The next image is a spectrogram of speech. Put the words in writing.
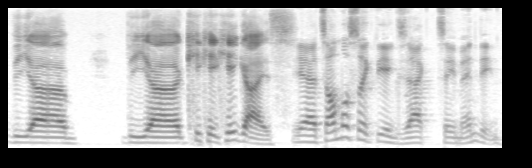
the uh, the uh, KKK guys. Yeah, it's almost like the exact same ending.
